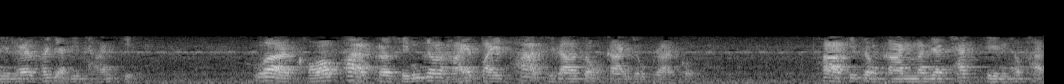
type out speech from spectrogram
ดีแล้วเขาจะอธิษฐานจิต ว่าขอภาพกระสินจงหายไปภาพที่เราต้องการจงปรากฏ ภาพที่ต้องการมันจะชัดเจนเท่าภาพ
